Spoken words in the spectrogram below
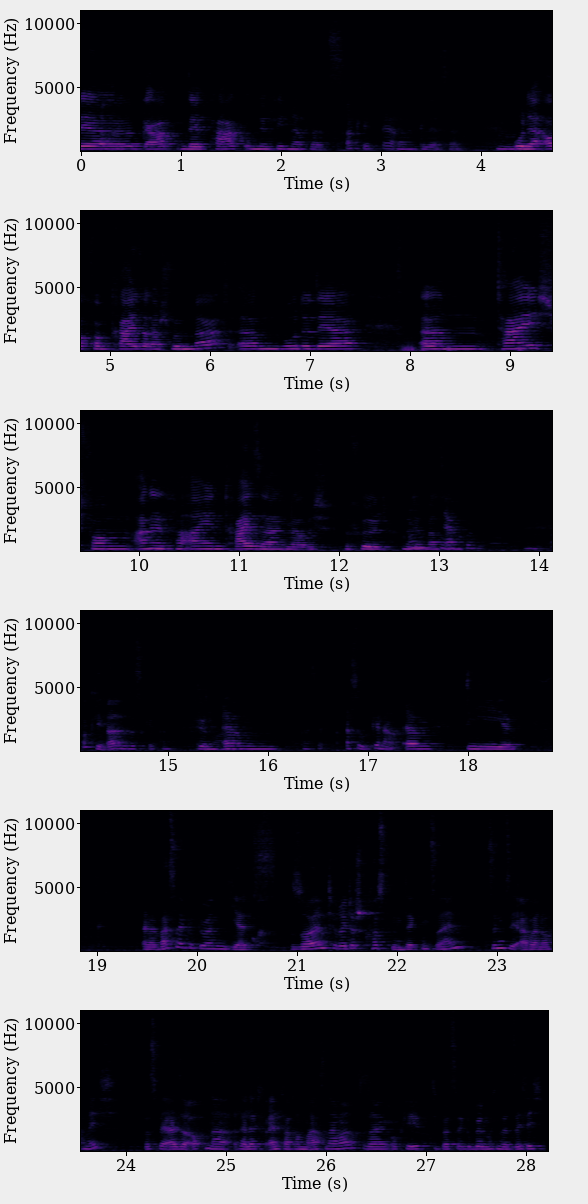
der okay. Garten, der Park um den Fliedner Platz okay, ja. damit gewässert. Mhm. Oder auch vom Treiserer Schwimmbad ähm, wurde der ähm, Teich vom Angelverein Treiser, glaube ich, befüllt mit dem mhm, Wasser. Ja, cool. Okay, also das geht dann. Genau. Ähm, achso, genau. Ähm, die äh, Wassergebühren jetzt sollen theoretisch kostendeckend sein, sind sie aber noch nicht. Das wäre also auch eine relativ einfache Maßnahme, zu sagen, okay, die Wassergebühren müssen tatsächlich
